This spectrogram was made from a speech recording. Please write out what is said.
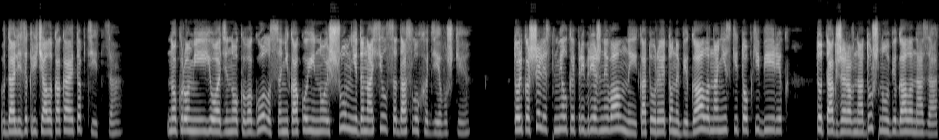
Вдали закричала какая-то птица. Но кроме ее одинокого голоса никакой иной шум не доносился до слуха девушки. Только шелест мелкой прибрежной волны, которая то набегала на низкий топкий берег, то также равнодушно убегала назад.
